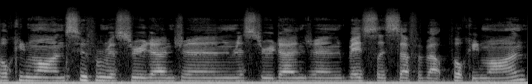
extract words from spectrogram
Pokemon Super Mystery Dungeon, Mystery Dungeon, basically stuff about Pokemon.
